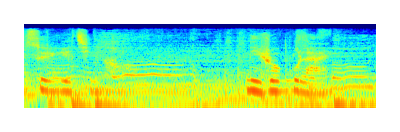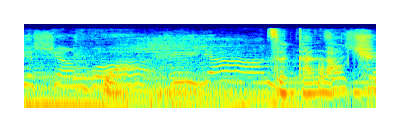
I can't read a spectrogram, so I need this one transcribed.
岁月静好。你若不来，我怎敢老去？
